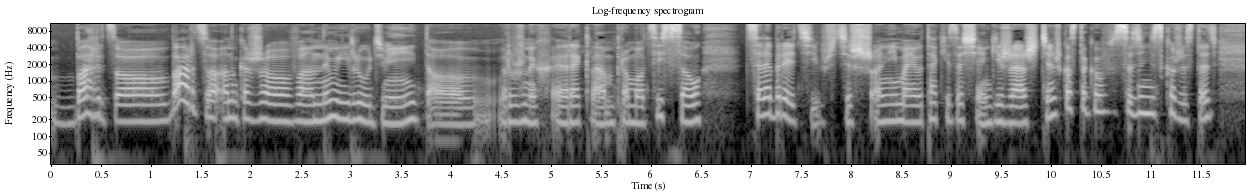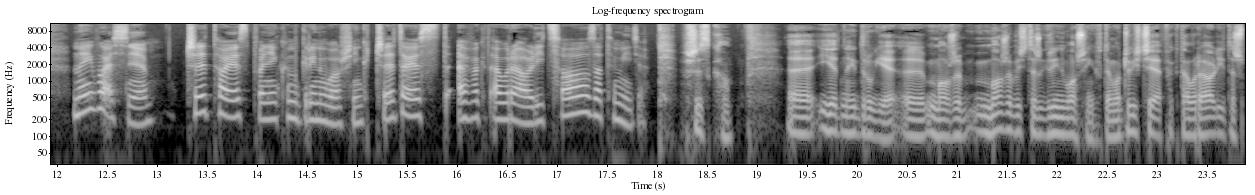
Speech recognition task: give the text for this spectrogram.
bardzo, bardzo angażowanymi ludźmi do różnych reklam, promocji są celebryci. Przecież oni mają takie zasięgi, że aż ciężko z tego w zasadzie nie skorzystać. No i właśnie, czy to jest poniekąd greenwashing, czy to jest efekt aureoli, co za tym idzie? Wszystko. E, I jedno i drugie. E, Może, może być też greenwashing w tym. Oczywiście efekt aureoli też,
